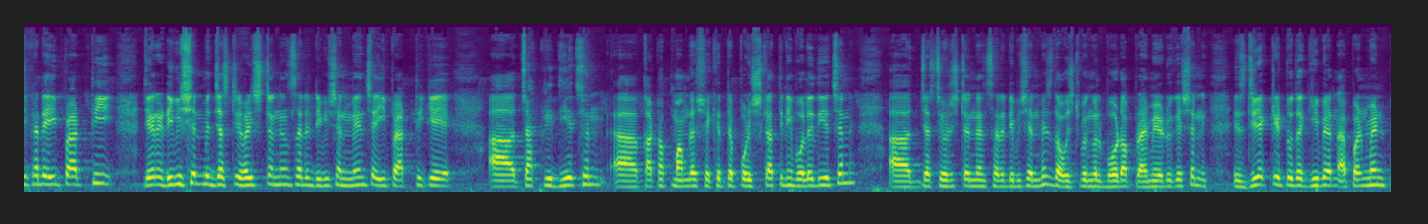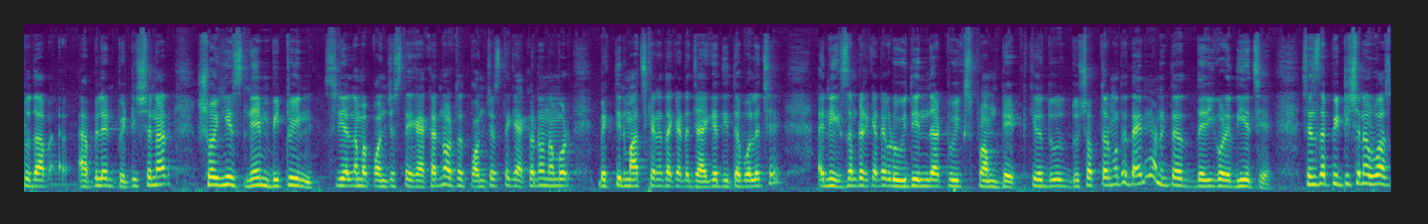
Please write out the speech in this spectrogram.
যেখানে এই প্রার্থী, যেখানে ডিভিশন বেঞ্চ জাস্টিস হরিস্টান স্যারের ডিভিশন বেঞ্চ এই প্রার্থীকে চাকরি দিয়েছেন। কাট অফ মামলা সেক্ষেত্রে পরিষ্কার তিনি বলে দিয়েছেন। জাস্টিস হরিস্টান স্যারের division bench the West Bengal board of primary education is directed to the given appointment to the appellant petitioner showing his name between serial number পঞ্চাশ থেকে একান্ন, অর্থাৎ পঞ্চাশ থেকে একান্ন নম্বর ব্যক্তির মাঝখানে তাকে একটা জায়গা দিতে বলেছে। In exempted category within the two weeks from date কিন্তু দু সপ্তাহের মধ্যে দেয়নি, অনেকটা দেরি করে দিয়েছে। Since the petitioner was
